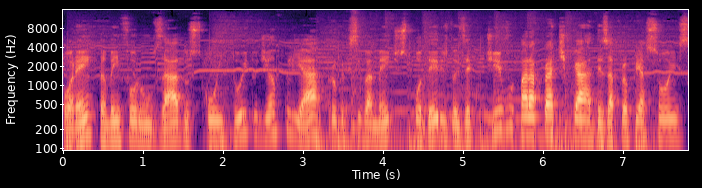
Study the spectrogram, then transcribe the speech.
Porém, também foram usados com o intuito de ampliar progressivamente os poderes do Executivo para praticar desapropriações,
